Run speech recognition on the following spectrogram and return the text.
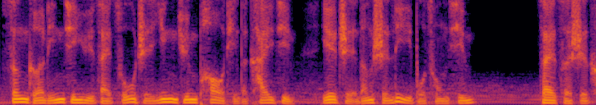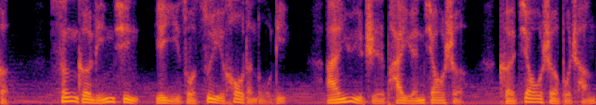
森格林沁欲在阻止英军炮艇的开进，也只能是力不从心。在此时刻。森格林沁也已做最后的努力，按谕旨派员交涉，可交涉不成，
